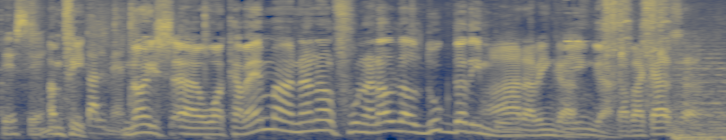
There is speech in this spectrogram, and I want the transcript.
sí, sí, en fi, totalment. nois, eh, ho acabem anant al funeral del duc d'Edimburg. Ara, vinga, vinga. cap a casa.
